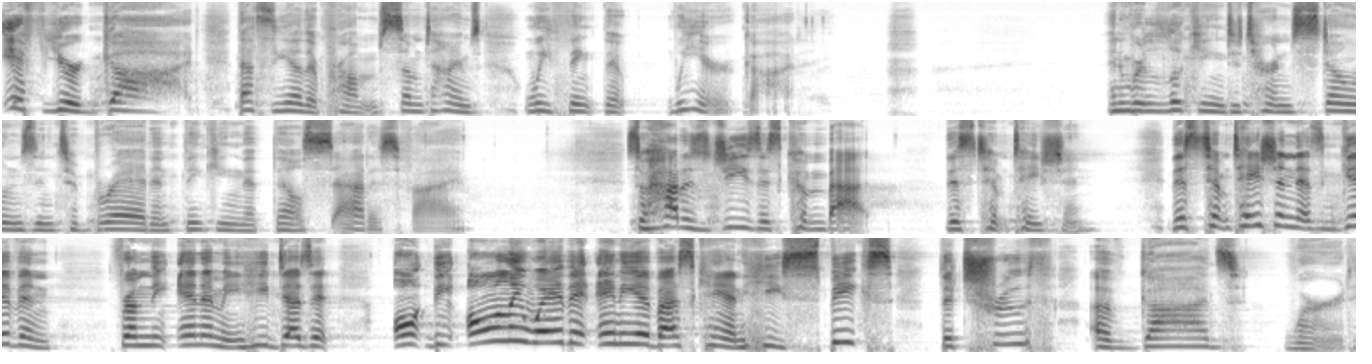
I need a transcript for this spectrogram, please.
if you're God. That's the other problem. Sometimes we think that we are God. And we're looking to turn stones into bread and thinking that they'll satisfy. So, how does Jesus combat this temptation? This temptation that's given from the enemy, he does it the only way that any of us can. He speaks the truth of God's word.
